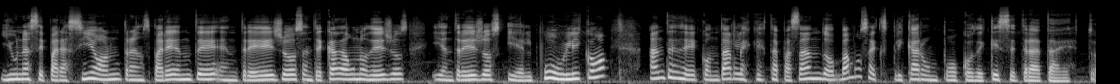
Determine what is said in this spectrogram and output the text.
y una separación transparente entre ellos, entre cada uno de ellos y entre ellos y el público. Antes de contarles qué está pasando, vamos a explicar un poco de qué se trata esto.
